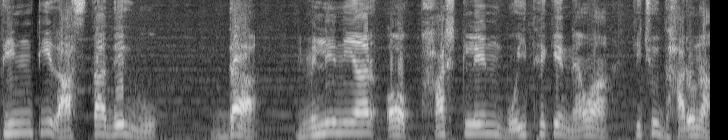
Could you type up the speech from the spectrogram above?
তিনটি রাস্তা দেখব। The millionaire of fast lane বই থেকে নেওয়া কিছু ধারণা।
